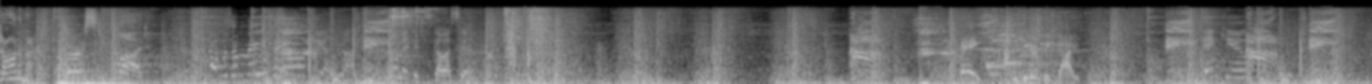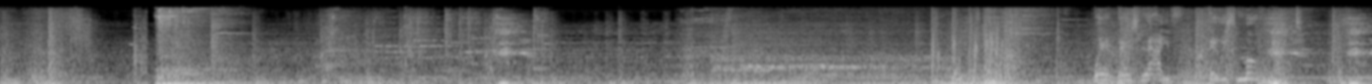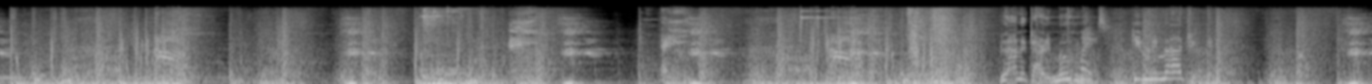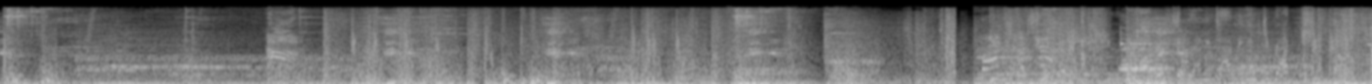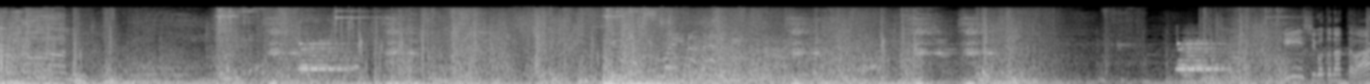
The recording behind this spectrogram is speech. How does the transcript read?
Cyclops, he's an astronomer. First blood. That was amazing. やった褒めて使わす Hey, I'm here, big guy. Is life, there is movement. Planetary movement. Give me magic. いい仕事だったわ。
